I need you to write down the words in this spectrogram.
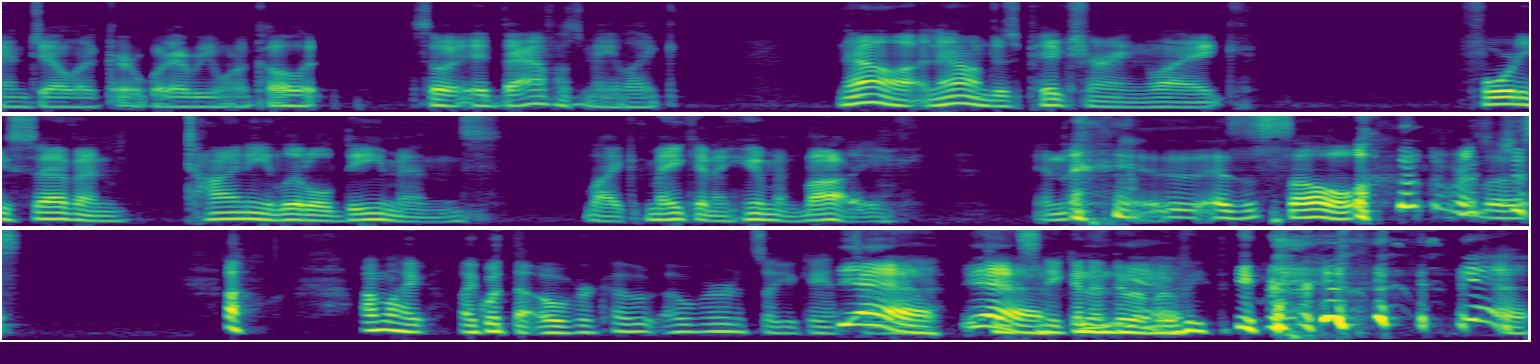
angelic or whatever you want to call it. So it baffles me. Like now, now I'm just picturing like 47 tiny little demons like making a human body and as a soul for It's the just oh, I'm like like with the overcoat over it so you can't yeah yeah sneaking into a movie theater. yeah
